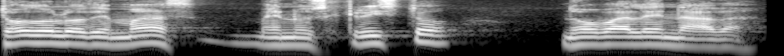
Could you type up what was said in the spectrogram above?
todo lo demás, menos Cristo, no vale nada.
